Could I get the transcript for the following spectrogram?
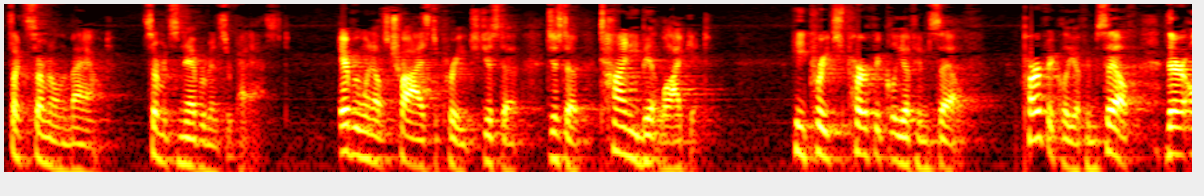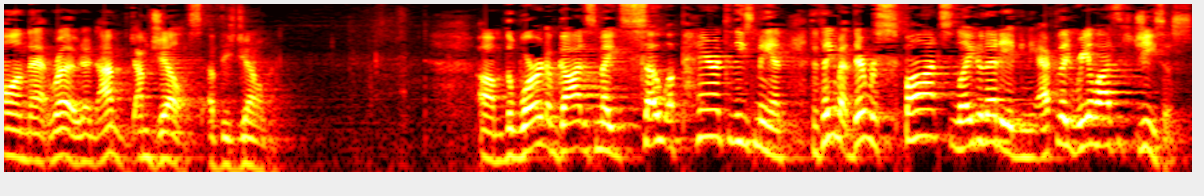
It's like the Sermon on the Mount. A sermon that's never been surpassed. Everyone else tries to preach just a, just a tiny bit like it. He preached perfectly of himself. Perfectly of himself. They're on that road. And I'm, I'm jealous of these gentlemen. um, the word of God is made so apparent to these men to think about their response later that evening after they realize it's Jesus.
